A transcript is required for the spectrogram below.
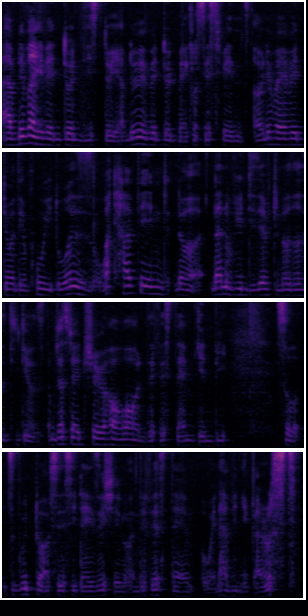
I've never even told this story. I've never even told my closest friends. I've never even told them who it was, what happened. No, none of you deserve to know those details. I'm just trying to show you how wild the first time can be. So it's good to have sensitization on the first time when having a car roast.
